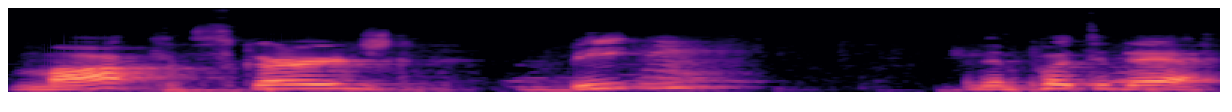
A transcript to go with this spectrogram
mocked, scourged, beaten, and then put to death.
